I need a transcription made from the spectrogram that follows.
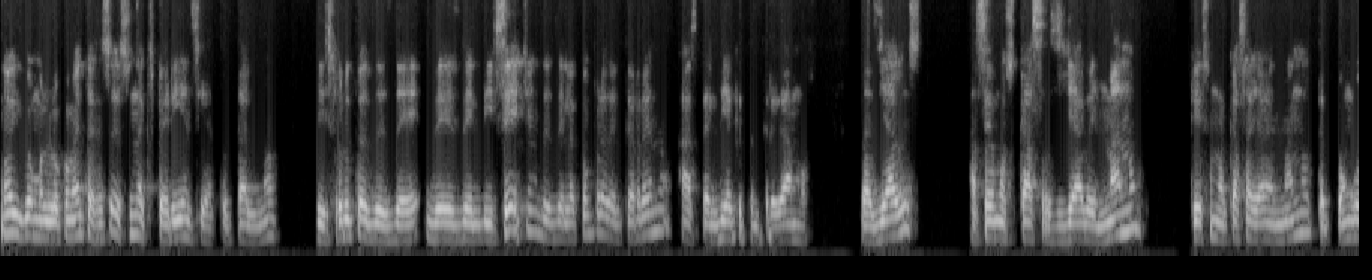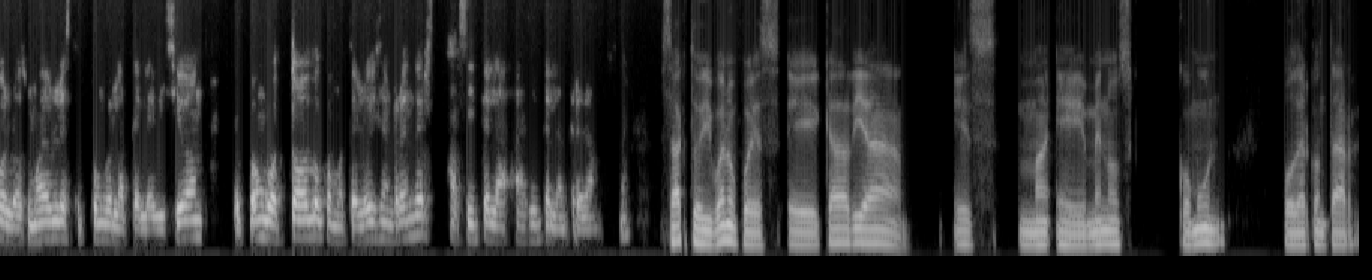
no, y como lo comentas, es, es una experiencia total, ¿no? Disfrutas desde, desde el diseño, desde la compra del terreno hasta el día que te entregamos las llaves. Hacemos casas llave en mano, que es una casa llave en mano, te pongo los muebles, te pongo la televisión, te pongo todo como te lo hice en renders, así te la, así te la entregamos. Exacto, y bueno, pues eh, cada día es eh, menos común poder contar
